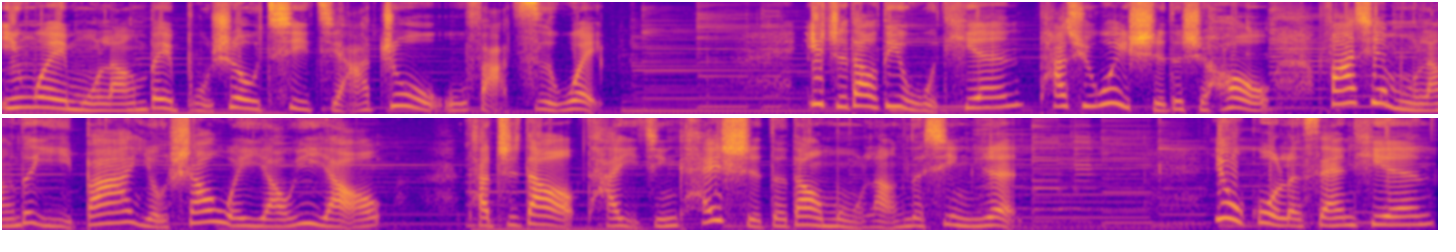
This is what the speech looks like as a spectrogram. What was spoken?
因为母狼被捕兽器夹住，无法自卫。一直到第五天，他去喂食的时候，发现母狼的尾巴有稍微摇一摇，他知道他已经开始得到母狼的信任。又过了三天，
